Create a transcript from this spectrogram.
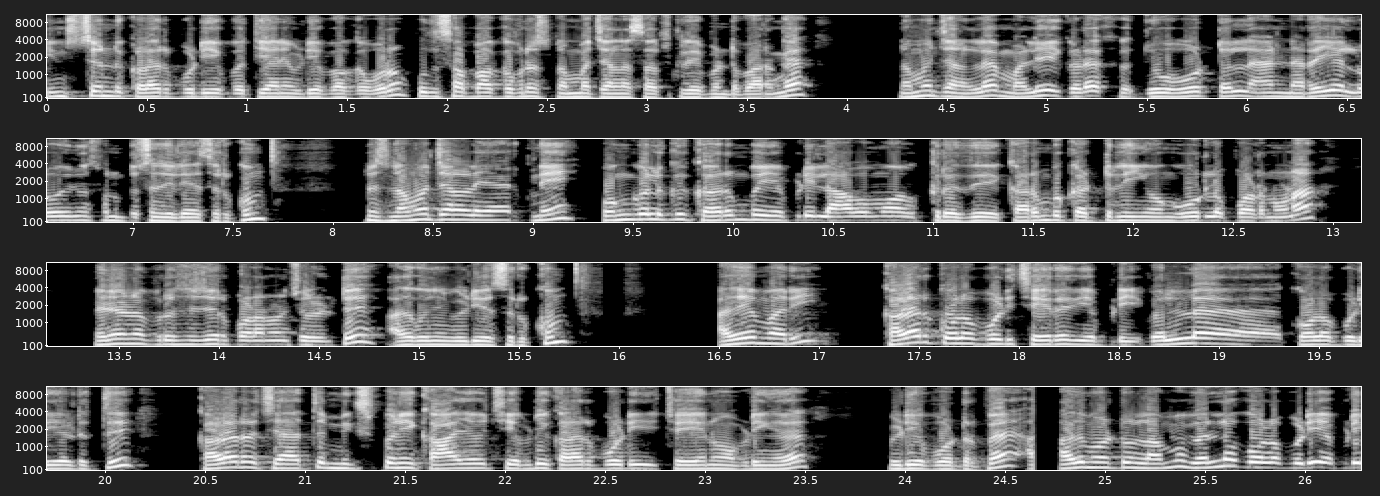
இன்ஸ்டன்ட் கலர் பொடியை பற்றியான வீடியோ பார்க்க போறோம். புதுசாக பார்க்க ஃப்ரெண்ட்ஸ் நம்ம சேனலை சப்ஸ்கிரைப் பண்ணிட்டு பாருங்க. நம்ம சேனலில் மளிகை கடை ஜோ ஹோட்டல் அண்ட் நிறைய லோ இன்வெஸ்ட்மெண்ட் பிசினஸ் ஐடியாஸ் இருக்கும். ப்ளஸ் நம்ம சேனலில் யாருக்குனே பொங்கலுக்கு கரும்பு எப்படி லாபமாக விற்கிறது கரும்பு கட்டு நீங்கள் உங்கள் ஊரில் போடணும்னா என்னென்ன ப்ரொசீஜர் பண்ணணும்னு சொல்லிட்டு அது கொஞ்சம் வீடியோஸ் இருக்கும். அதே மாதிரி கலர் கோலப்பொடி செய்கிறது எப்படி? வெள்ளை கோலப்பொடி எடுத்து கலரை சேர்த்து மிக்ஸ் பண்ணி காய வச்சு எப்படி கலர் பொடி செய்யணும் அப்படிங்கிற வீடியோ போட்டிருப்பேன். அது மட்டும் இல்லாமல் வெள்ளை கோலப்பொடி எப்படி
